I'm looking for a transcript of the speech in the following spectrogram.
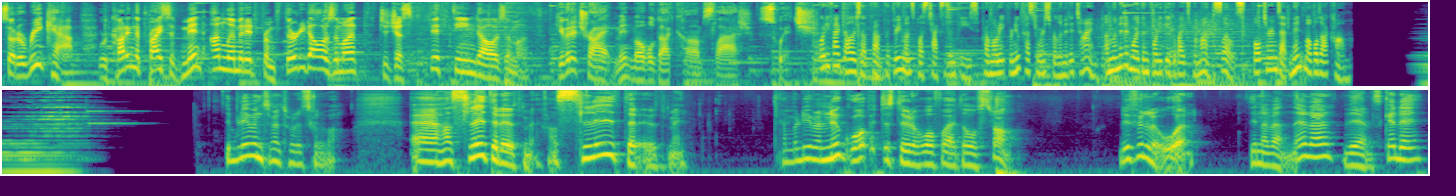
So to recap, we're cutting the price of Mint Unlimited from $30 a month to just $15 a month. Give it a try at mintmobile.com slash switch. $45 up front for three months plus taxes and fees. Promoting for new customers for limited time. Unlimited more than 40 gigabytes per month. Slows. Full terms at mintmobile.com. Det blev inte som jag trodde det skulle vara. Uh, han sliter ut mig. Han sliter ut mig. Han bara, nu går vi till Sturehof och äter ostron. Du fyller år. Dina vänner är där. Vi älskar dig.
